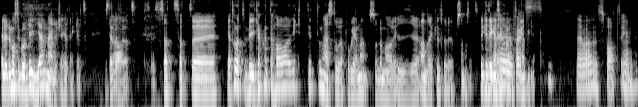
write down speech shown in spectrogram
Eller du måste gå via en manager helt enkelt. Istället ja, för att... Precis. Så att, så att uh, jag tror att vi kanske inte har riktigt de här stora problemen som de har i andra kulturer på samma sätt. Vilket är ganska skönt. Faktiskt, det var en smart in,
